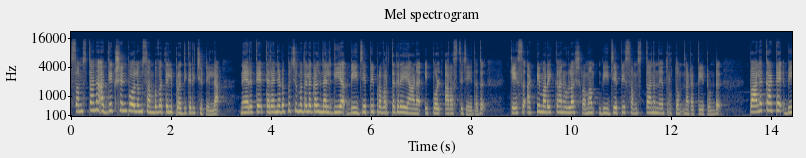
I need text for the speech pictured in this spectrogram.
സംസ്ഥാന അധ്യക്ഷൻ പോലും സംഭവത്തിൽ പ്രതികരിച്ചിട്ടില്ല. നേരത്തെ തെരഞ്ഞെടുപ്പ് ചുമതലകൾ നൽകിയ ബി ജെ പി പ്രവർത്തകരെയാണ് ഇപ്പോൾ അറസ്റ്റ് ചെയ്തത്. കേസ് അട്ടിമറിക്കാനുള്ള ശ്രമം ബി ജെ പി സംസ്ഥാന നേതൃത്വം നടത്തിയിട്ടുണ്ട്. പാലക്കാട്ടെ ബി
